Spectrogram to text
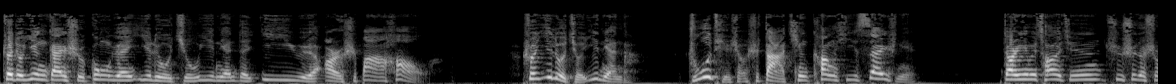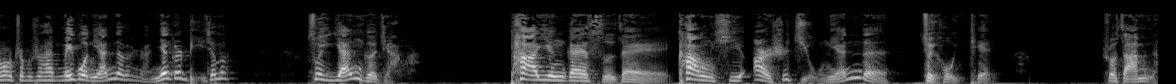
这就应该是公元一六九一年的一月二十八号啊。说一六九一年呢，主体上是大清康熙三十年，但是因为曹雪芹去世的时候，这不是还没过年呢吗？是吧？年根底下吗？所以严格讲啊，他应该死在康熙二十九年的最后一天。说咱们呢，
